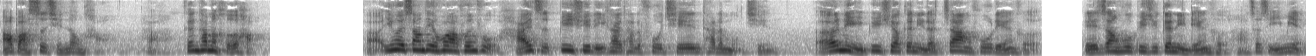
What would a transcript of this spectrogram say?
然后把事情弄好，啊，跟他们和好，啊，因为上帝话吩咐，孩子必须离开他的父亲、他的母亲，儿女必须要跟你的丈夫联合，你的丈夫必须跟你联合，啊，这是一面。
